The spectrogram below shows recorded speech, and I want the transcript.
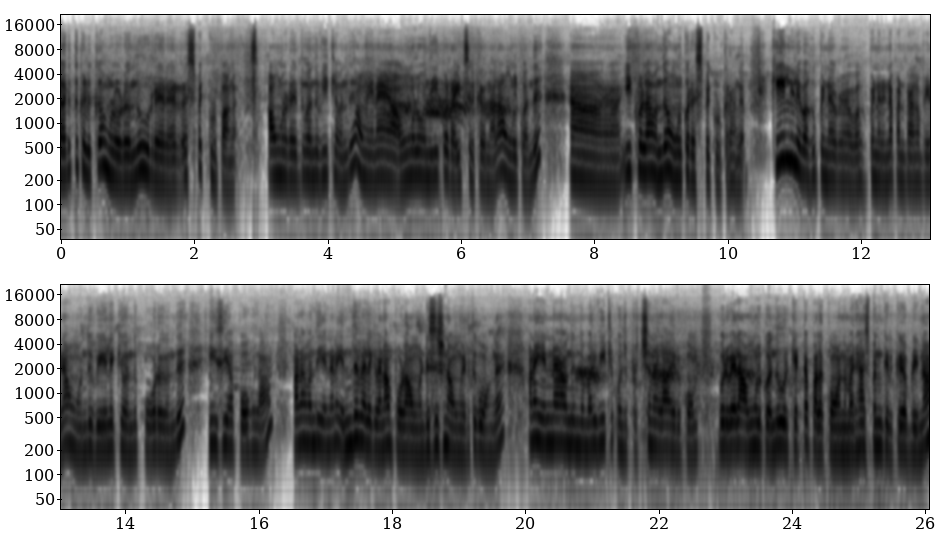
கருத்துக்களுக்கு அவங்களோட வந்து ஒரு ரெஸ்பெக்ட் கொடுப்பாங்க. அவங்களோட இது வந்து வீட்டில் வந்து அவங்க ஏன்னா அவங்களும் வந்து ஈக்குவல் ரைட்ஸ் இருக்கிறதுனால அவங்களுக்கு வந்து ஈக்குவலாக வந்து அவங்களுக்கும் ரெஸ்பெக்ட் கொடுக்குறாங்க. கீழ்நிலை வகுப்பினர் வகுப்பினர் என்ன பண்ணுறாங்க அப்படின்னா அவங்க வந்து வேலைக்கு வந்து போகிறது வந்து ஈஸியாக போகலாம். ஆனால் வந்து என்னென்னா எந்த வேலைக்கு வேணால் போகலாம் அவங்க டிசிஷன் அவங்க எடுத்துக்குவாங்க. ஆனால் என்ன வந்து இந்த மாதிரி வீட்டில் கொஞ்சம் பிரச்சனைலாம் இருக்கும். ஒரு வேளை அவங்களுக்கு வந்து ஒரு கெட்ட பழக்கம் அந்த மாதிரி ஹஸ்பண்ட்க்கு இருக்குது அப்படின்னா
